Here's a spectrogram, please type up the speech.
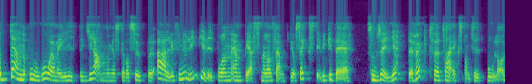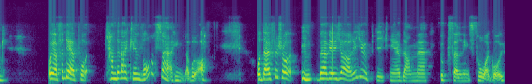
Och den oroar mig lite grann om jag ska vara superärlig för nu ligger vi på en NPS mellan 50 och 60 vilket är som du säger jättehögt för ett så här expansivt bolag. Och jag funderar på, kan det verkligen vara så här himla bra? Och därför så behöver jag göra djupdykningar ibland med uppföljningsfrågor.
